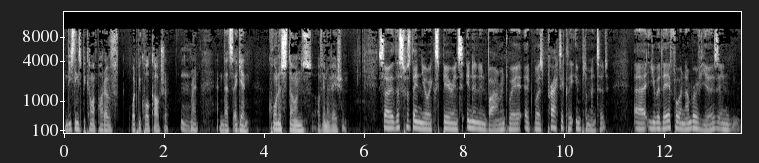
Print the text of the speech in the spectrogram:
and these things become a part of what we call culture, mm. right? And that's again cornerstones of innovation. So this was then your experience in an environment where it was practically implemented. Uh, you were there for a number of years in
